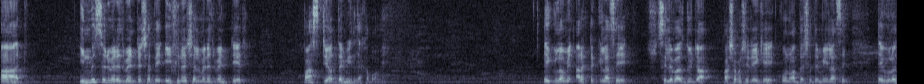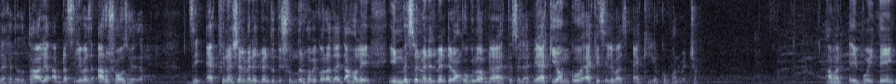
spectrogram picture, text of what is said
আর ইনভেস্টমেন্ট ম্যানেজমেন্টের সাথে এই ফিনান্সিয়াল ম্যানেজমেন্টের পাঁচটি অধ্যায় মিল দেখাবো আমি। এগুলো আমি আরেকটা ক্লাসে সিলেবাস দুইটা পাশাপাশি রেখে কোন অধ্যায়ের সাথে মিল আছে, এগুলো দেখা দেবো। তাহলে আপনার সিলেবাস আরও সহজ হয়ে যাবে। যে এক ফিনান্সিয়াল ম্যানেজমেন্ট যদি সুন্দরভাবে করা যায়, তাহলে ইনভেস্টমেন্ট ম্যানেজমেন্টের অঙ্কগুলো আপনার আয়ত্তে চলে আসবে। একই অঙ্ক, একই সিলেবাস একই রকম ফর্মেট সব। আমার এই বইতে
